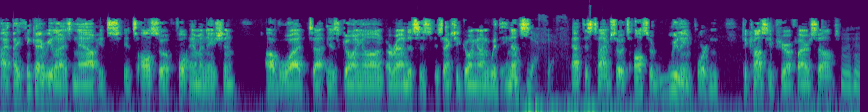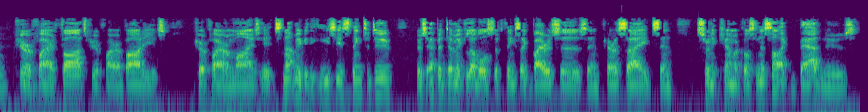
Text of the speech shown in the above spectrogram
I, I think I realize now it's it's also a full emanation of what uh, is going on around us is, is actually going on within us. Yes, yes. At this time, so it's also really important to constantly purify ourselves, mm-hmm. purify mm-hmm. our thoughts, purify our bodies, purify our minds. It's not maybe the easiest thing to do. There's epidemic levels of things like viruses and parasites and certain chemicals, and it's not like bad news.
